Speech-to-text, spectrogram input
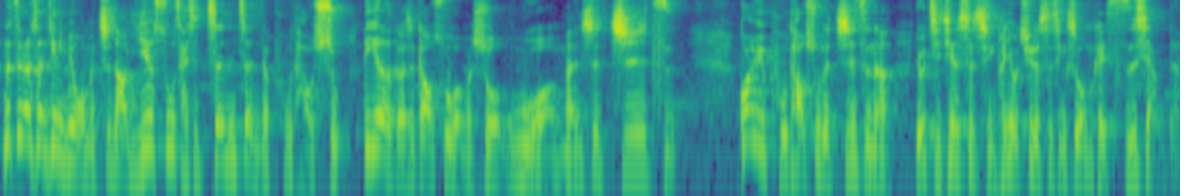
那这段圣经里面，我们知道耶稣才是真正的葡萄树。第二个是告诉我们说，我们是枝子。关于葡萄树的枝子呢，有几件事情很有趣的事情是我们可以思想的。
